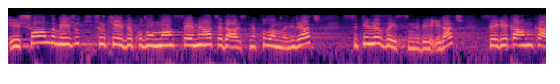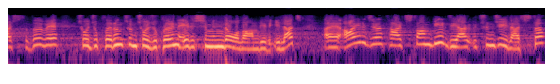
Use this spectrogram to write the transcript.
e, şu anda mevcut Türkiye'de kullanılan SMA tedavisinde kullanılan ilaç Spinraza isimli bir ilaç. SGK'nın karşıladığı ve çocukların tüm çocukların erişiminde olan bir ilaç. E, ayrıca tartışılan bir diğer üçüncü ilaç da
